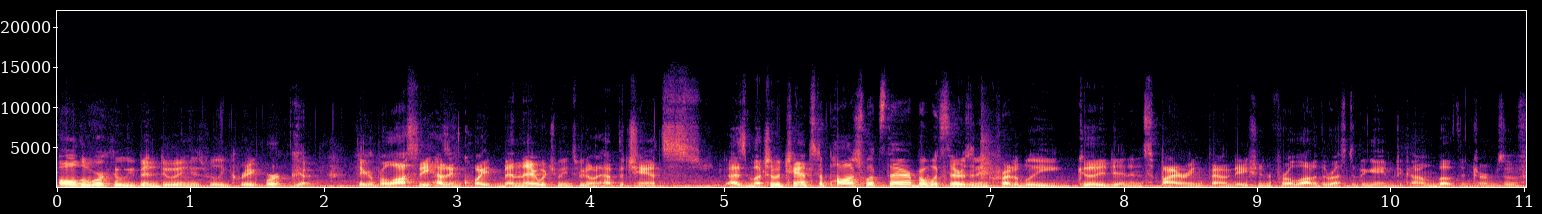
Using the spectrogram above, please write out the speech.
all the work that we've been doing is really great work. Yep. I think our velocity hasn't quite been there, which means we don't have the chance, as much of a chance to polish what's there, but what's there is an incredibly good and inspiring foundation for a lot of the rest of the game to come, both in terms of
